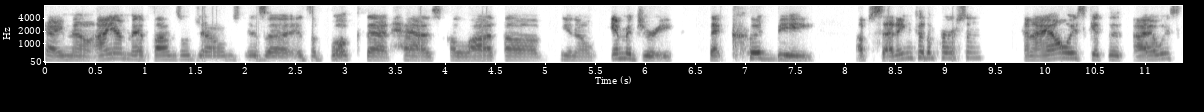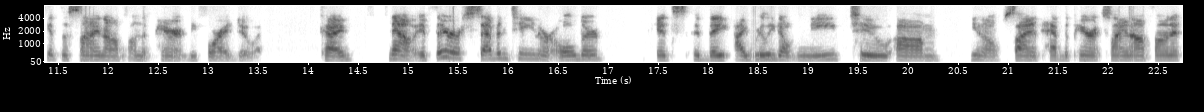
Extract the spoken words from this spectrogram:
Okay, now I am Alonzo Jones is a it's a book that has a lot of you know imagery that could be upsetting to the person and i always get the i always get the sign off on the parent before i do it okay now if they're 17 or older it's they i really don't need to um you know sign have the parent sign off on it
